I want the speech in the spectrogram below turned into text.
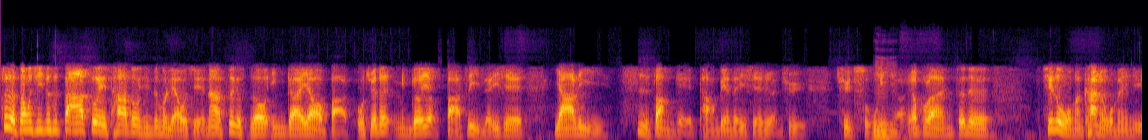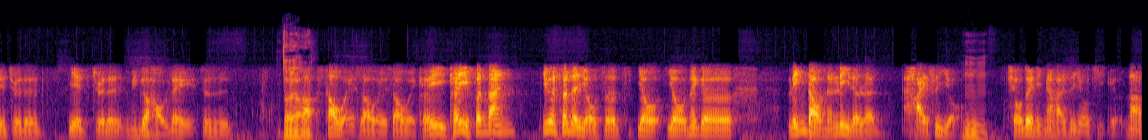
这个东西就是大家对他都已经这么了解，那这个时候应该要把，我觉得敏哥要把自己的一些压力释放给旁边的一些人去去处理了，嗯、要不然真的，其实我们看了，我们也觉得。也觉得敏哥好累，就是，对啊，稍微稍微稍微可以可以分担，因为真的有责有有那个领导能力的人还是有，嗯，球队里面还是有几个，那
